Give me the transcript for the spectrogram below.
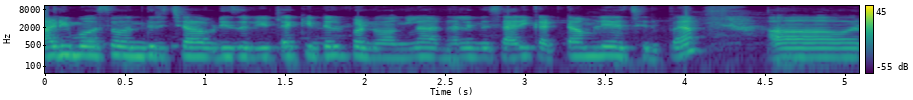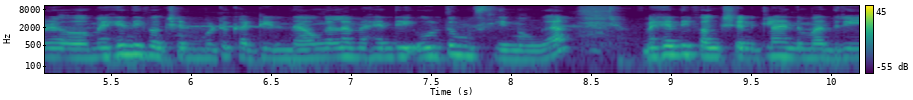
ஆடி மாதம் வந்துருச்சா அப்படின்னு சொல்லிட்டு கிண்டல் பண்ணுவாங்களா? அதனால் இந்த சாரீ கட்டாமலே வச்சுருப்பேன். ஒரு மெஹந்தி ஃபங்க்ஷன் மட்டும் கட்டியிருந்தேன். அவங்கெல்லாம் மெஹந்தி உருது முஸ்லீம் அவங்க. மெஹந்தி ஃபங்க்ஷனுக்குலாம் இந்த மாதிரி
